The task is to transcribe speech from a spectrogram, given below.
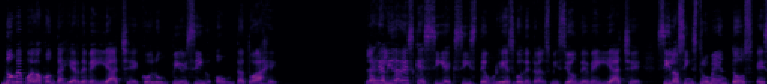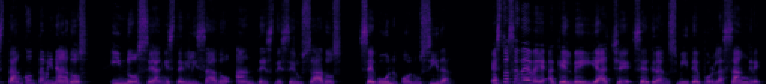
No me puedo contagiar de VIH con un piercing o un tatuaje. La realidad es que sí existe un riesgo de transmisión de VIH si los instrumentos están contaminados y no se han esterilizado antes de ser usados, según ONU-SIDA. Esto se debe a que el VIH se transmite por la sangre,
